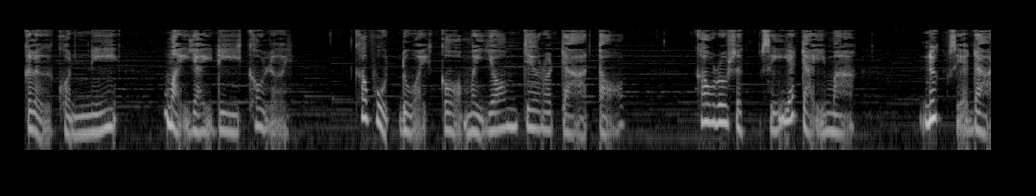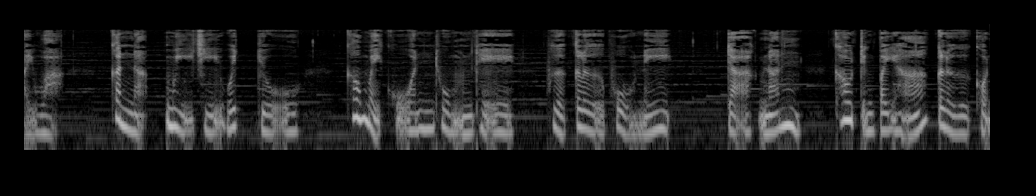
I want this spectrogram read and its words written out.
เกลอคนนี้ไม่ใหญ่ดีเข้าเลย เขาพูดด้วยก็ไม่ยอมเจรจาตอบ เขารู้สึกเสียใจมาก นึกเสียดายว่า ขณะมีชีวิตอยู่ เขาไม่ควรทุ่มเท เพื่อเกลอผู้นี้ จากนั้นเขาจึงไปหาเกลือคน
